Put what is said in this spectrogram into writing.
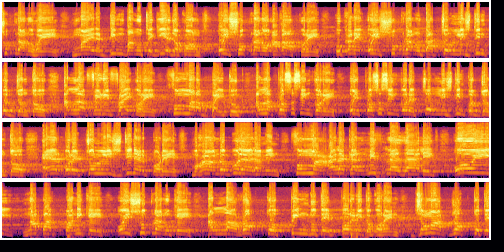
শুক্রাণু হয়ে মায়ের ডিম্বাণুতে গিয়ে যখন ওই শুক্রাণু আঘাত করে, ওখানে ওই শুক্রাণুটা চল্লিশ দিন পর্যন্ত আল্লাহ ফ্রাই করে সুম্মার আব্বাইটুক আল্লাহ প্রসেসিং করে, ওই প্রসেসিং করে চল্লিশ দিন পর্যন্ত। এরপরে চল্লিশ দিনের পরে মহান রব্বুল আলামিন, সুম্মা আলাকান মিসলা জালিক ওই নাপাক পানিকে, ওই শুক্রাণুকে আল্লাহ রক্ত পিণ্ডুতে পরিণত করেন, জমাট রক্ততে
